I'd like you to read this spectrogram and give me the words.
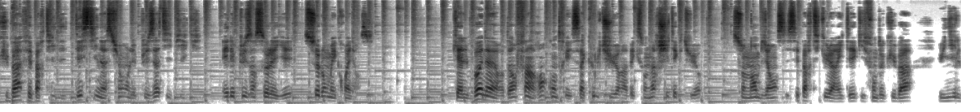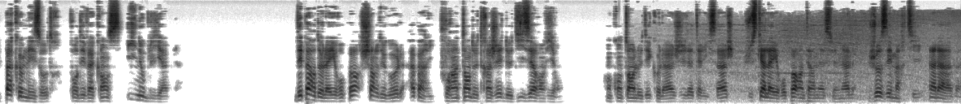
Cuba fait partie des destinations les plus atypiques et les plus ensoleillées selon mes croyances. Quel bonheur d'enfin rencontrer sa culture avec son architecture, son ambiance et ses particularités qui font de Cuba une île pas comme les autres pour des vacances inoubliables. Départ de l'aéroport Charles de Gaulle à Paris, pour un temps de trajet de 10 heures environ, en comptant le décollage et l'atterrissage jusqu'à l'aéroport international José Marti à La Havane.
